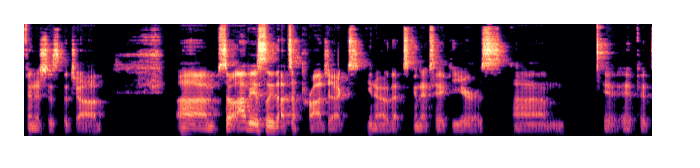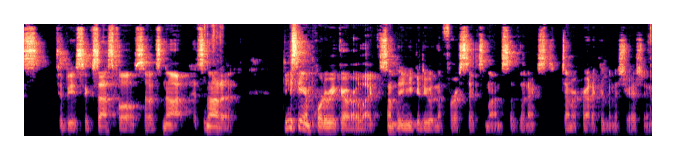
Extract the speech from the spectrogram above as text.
finishes the job um, so obviously that's a project, you know, that's going to take years um, if it's to be successful. So it's not it's not a DC and Puerto Rico are like something you could do in the first six months of the next Democratic administration.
